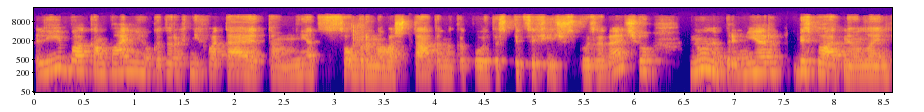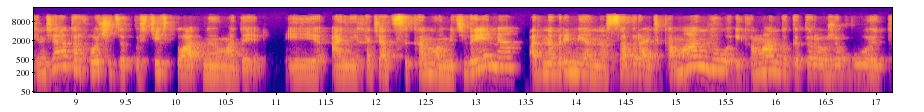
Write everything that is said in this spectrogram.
либо компании, у которых не хватает, там, нет собранного штата на какую-то специфическую задачу. Ну, например, бесплатный онлайн-кинотеатр хочет запустить платную модель и они хотят сэкономить время, одновременно собрать команду, и команду, которая уже будет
